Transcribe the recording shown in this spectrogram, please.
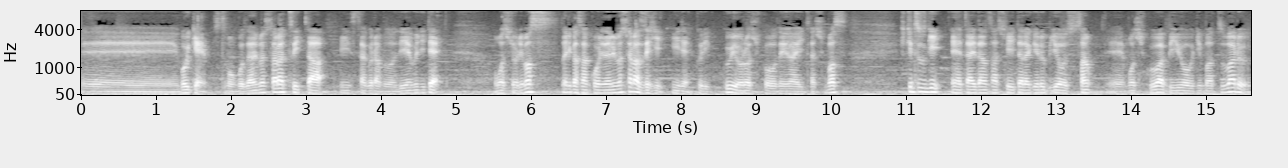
えー、ご意見、質問ございましたら、Twitter、Instagram の DM にてお待ちしております。何か参考になりましたら、ぜひ、いいね、クリックよろしくお願いいたします。引き続き、えー、対談させていただける美容師さん、えー、もしくは美容にまつわる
